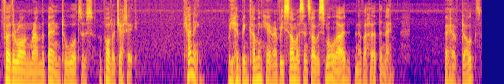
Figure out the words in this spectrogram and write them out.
further on round the bend towards us, apologetic. Canning? We had been coming here every summer since I was small. I'd never heard the name. They have dogs?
